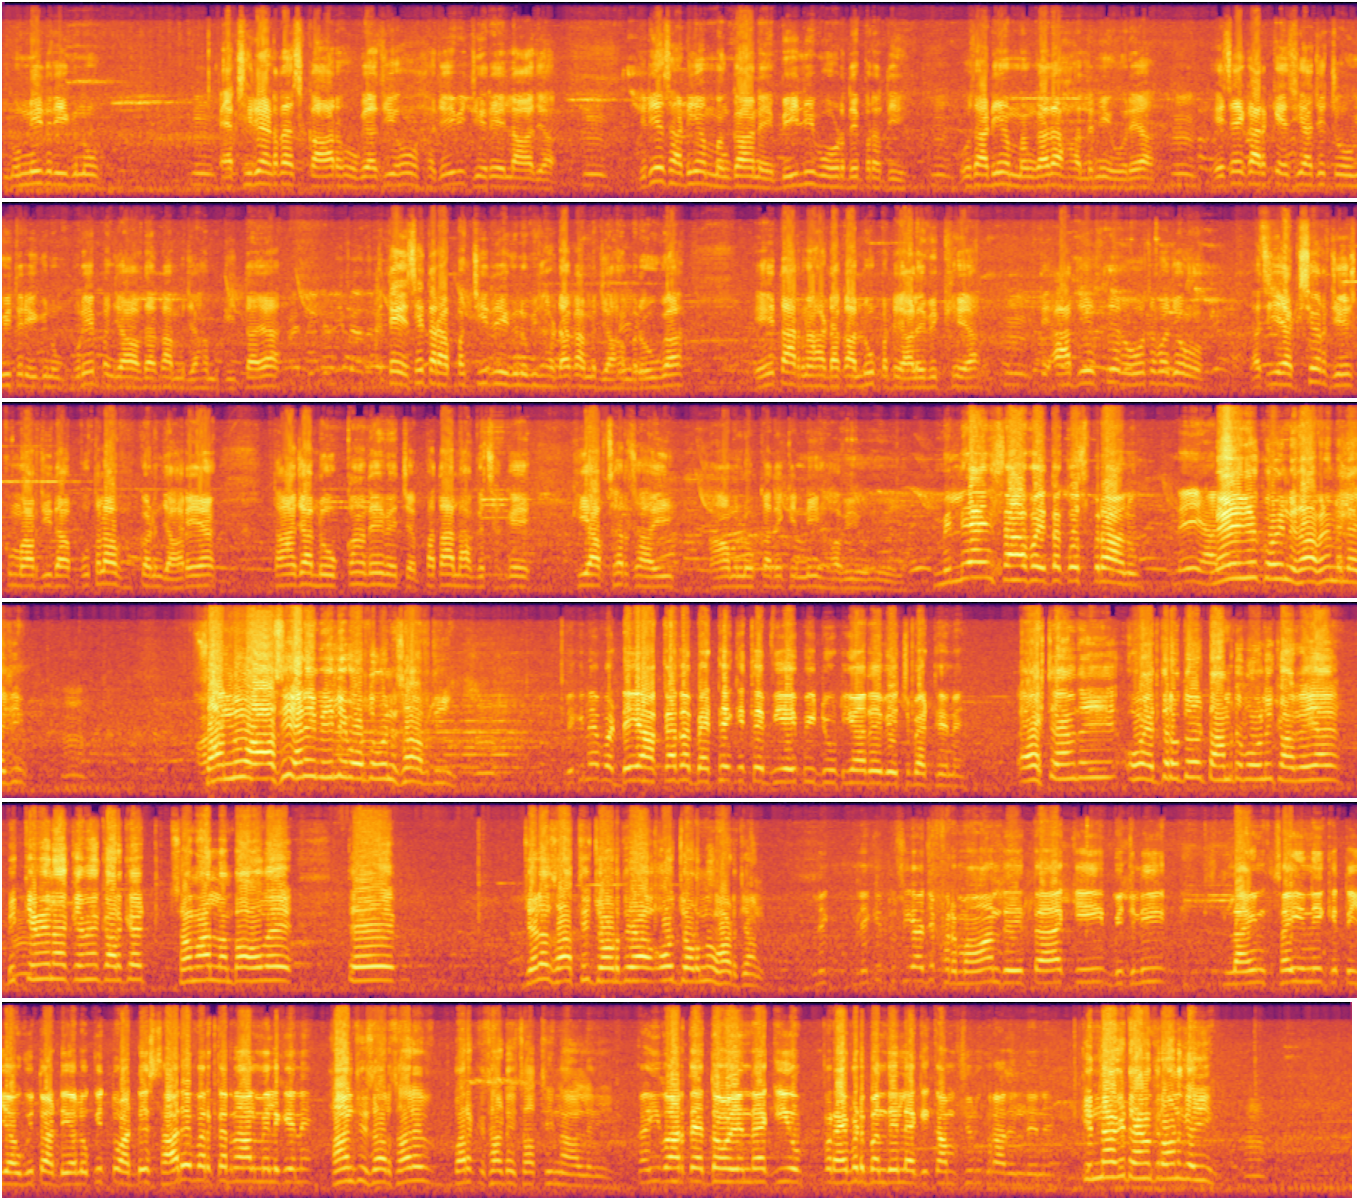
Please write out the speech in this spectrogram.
19 ਤਰੀਕ ਨੂੰ ਐਕਸੀਡੈਂਟ ਦਾ ਸ਼ਿਕਾਰ ਹੋ ਗਿਆ ਜੀ ਉਹ ਹਜੇ ਵੀ ਜੇਰੇ ਇਲਾਜ ਆ। ਜਿਹੜੀਆਂ ਸਾਡੀਆਂ ਮੰਗਾਂ ਨੇ ਬਿਜਲੀ ਬੋਰਡ ਦੇ ਪ੍ਰਤੀ, ਉਹ ਸਾਡੀਆਂ ਮੰਗਾਂ ਦਾ ਹੱਲ ਨਹੀਂ ਹੋ ਰਿਹਾ। ਇਸੇ ਕਰਕੇ ਅਸੀਂ ਅੱਜ 24 ਤਰੀਕ ਨੂੰ ਪੂਰੇ ਪੰਜਾਬ ਦਾ ਕੰਮ ਜਾਮ ਕੀਤਾ ਆ। ਤੇ ਇਸੇ ਤਰ੍ਹਾਂ 25 ਤਰੀਕ ਨੂੰ ਵੀ ਸਾਡਾ ਕੰਮ ਜਾਮ ਰਹੂਗਾ। ਇਹ ਧਰਨਾ ਸਾਡਾ ਕੱਲ ਨੂੰ ਪਟਿਆਲੇ ਵਿਖੇ ਆ। ਤੇ ਅੱਜ ਇਸ ਦੇ ਰੋਸ ਵਜੋਂ ਅਸੀਂ ਐਕਸਰ ਰਜੇਸ਼ ਕੁਮਾਰ ਜੀ ਦਾ ਪੁਤਲਾ ਫੂਕਣ ਜਾ ਰਹੇ ਆ। ਤਾਂ ਜਾਂ ਲੋਕਾਂ ਦੇ ਵਿੱਚ ਪਤਾ ਲੱਗ ਸਕੇ ਕਿ ਅਫਸਰਸ਼ਾਹੀ ਆਮ ਲੋਕਾਂ ਦੇ ਕਿੰਨੀ ਹਾਵੀ ਹੋਈ ਹੈ। ਮਿਲਿਆ ਇਨਸਾਫ ਅਜੇ ਤੱਕ ਉਸ ਭਰਾ ਨੂੰ? ਨਹੀਂ ਜੀ ਕੋਈ ਇਨਸਾਫ ਨਹੀਂ ਮਿਲਿਆ ਜੀ। ਸਾਨੂੰ ਆਸ ਹੀ ਹੈ ਨਹੀਂ ਬਿਜਲੀ ਬੋਰਡ ਤੋਂ ਇਨਸਾਫ ਦੀ। ਲੇਕਿਨ ਇਹ ਵੱਡੇ ਆਕਾ ਤਾਂ ਬੈਠੇ ਕਿਤੇ ਵੀਆਈਪੀ ਡਿਊਟੀਆਂ ਦੇ ਵਿੱਚ ਬੈਠੇ ਨੇ। ਇਸ ਟਾਈਮ ਤੇ ਜੀ ਉਹ ਇੱਧਰ ਉੱਧਰ ਟੰਮ ਟਪੋਲੀ ਕਰ ਰਹੇ ਆ ਵੀ ਕਿਵੇਂ ਨਾ ਕਿਵੇਂ ਕਰਕੇ ਸਮਾਂ ਲੰਬਾ ਹੋਵੇ ਤੇ ਜਿਹੜੇ ਸਾਥੀ ਜੁੜਦੇ ਆ ਉਹ ਜੁੜਨ ਹਟ ਜਾਣ। ਲੇਕਿਨ ਤੁਸੀਂ ਅੱਜ ਫਰਮਾਨ ਦੇ ਦਿੱਤਾ ਹੈ ਕਿ ਬਿਜਲੀ ਲਾਈਨ ਸਹੀ ਨਹੀਂ ਕੀਤੀ ਜਾਊਗੀ ਤੁਹਾਡੇ ਵੱਲੋਂ ਕਿ ਤੁਹਾਡੇ ਸਾਰੇ ਵਰਕਰ ਨਾਲ ਮਿਲ ਗਏ ਨੇ? ਹਾਂਜੀ ਸਰ ਸਾਰੇ ਵਰਕ ਸਾਡੇ ਸਾਥੀ ਨਾਲ ਨੇ ਕਈ ਵਾਰ ਤਾਂ ਇਦਾਂ ਹੋ ਜਾਂਦਾ ਕਿ ਉਹ ਪ੍ਰਾਈਵੇਟ ਬੰਦੇ ਲੈ ਕੇ ਕੰਮ ਸ਼ੁਰੂ ਕਰਾ ਦਿੰਦੇ ਨੇ। ਕਿੰਨਾ ਕੁ ਟਾਈਮ ਕਰਾਉਣਗੇ ਜੀ?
